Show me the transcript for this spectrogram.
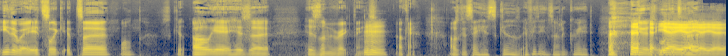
Either way, it's like it's a uh, well. Skill. Oh yeah, his uh his limit break things. Mhm. Okay. I was gonna say his skills. Everything's on a grid. yeah, Anyways, we'll yeah, to yeah, yeah,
